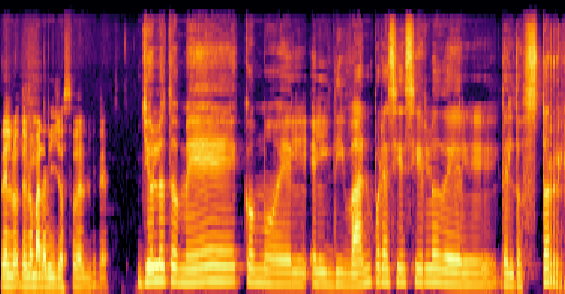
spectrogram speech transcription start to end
de, lo, de lo maravilloso del video. Yo lo tomé como el, el diván, por así decirlo, del, del doctor.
